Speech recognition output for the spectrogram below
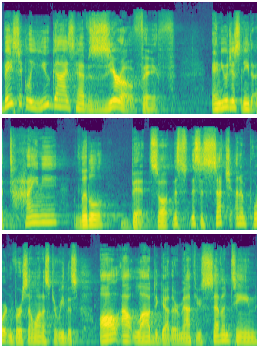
basically, you guys have zero faith, and you just need a tiny little bit. So, this, this is such an important verse. I want us to read this all out loud together Matthew 17,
